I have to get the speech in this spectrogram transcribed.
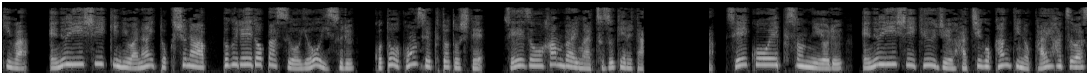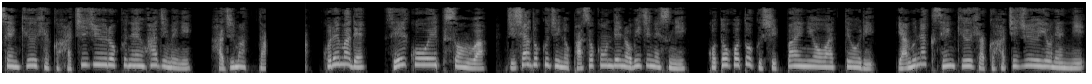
期は NEC 機にはない特殊なアップグレードパスを用意することをコンセプトとして製造販売が続けられた。成功エプソンによる NEC98 互換機の開発は1986年初めに始まった。これまで成功エプソンは自社独自のパソコンでのビジネスにことごとく失敗に終わっており、やむなく1984年に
